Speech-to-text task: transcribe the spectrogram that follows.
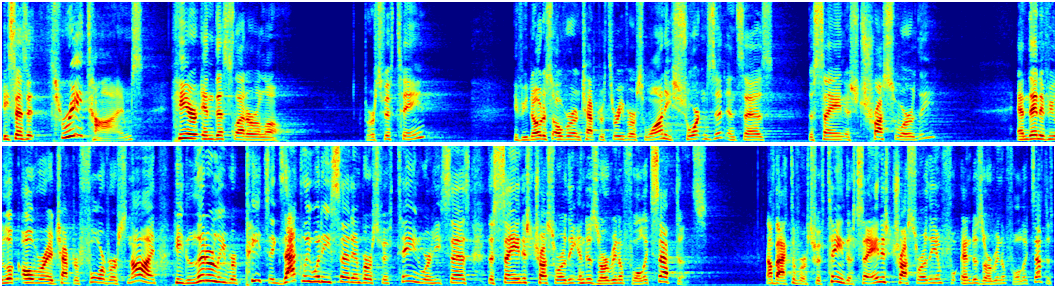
He says it three times here in this letter alone. Verse 15, if you notice over in chapter 3, verse 1, he shortens it and says, the saying is trustworthy. And then if you look over in chapter 4, verse 9, he literally repeats exactly what he said in verse 15, where he says, The saying is trustworthy and deserving of full acceptance. Now back to verse 15. The saying is trustworthy and, and deserving of full acceptance.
